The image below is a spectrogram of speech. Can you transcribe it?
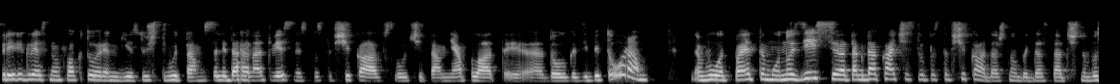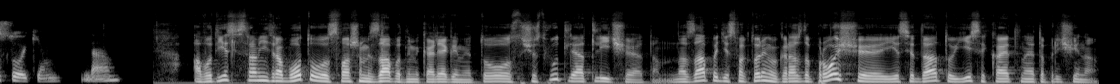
при регрессном факторинге существует там солидарная ответственность поставщика в случае там неоплаты э, долга дебиторам, вот, поэтому, но здесь э, тогда качество поставщика должно быть достаточно высоким, да. А вот если сравнить работу с вашими западными коллегами, то существуют ли отличия? Там, на Западе с факторингом гораздо проще, если да, то есть какая-то на это причина?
